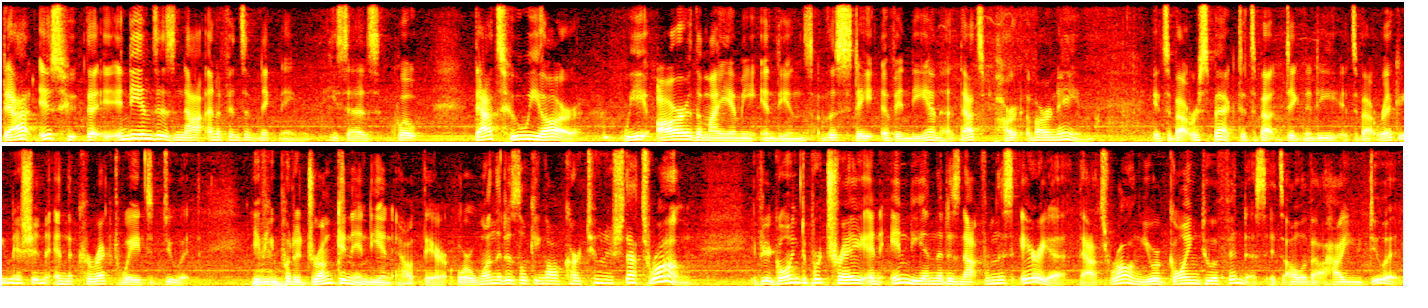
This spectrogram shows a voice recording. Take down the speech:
"That is who that Indians is not an offensive nickname." He says, "Quote." That's who we are. We are the Miami Indians of the state of Indiana. That's part of our name. It's about respect, it's about dignity, it's about recognition and the correct way to do it. If you put a drunken Indian out there or one that is looking all cartoonish, that's wrong. If you're going to portray an Indian that is not from this area, that's wrong. You are going to offend us. It's all about how you do it.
